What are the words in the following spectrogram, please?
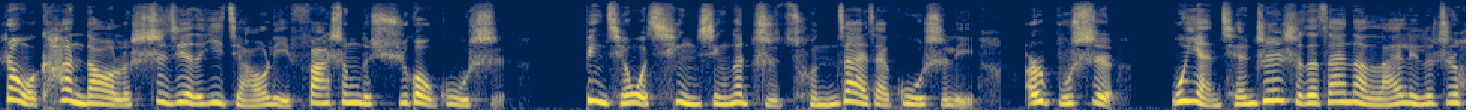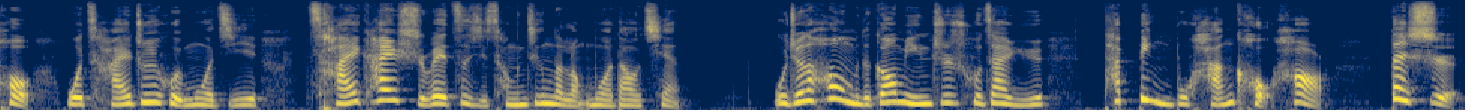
让我看到了世界的一角里发生的虚构故事，并且我庆幸那只存在在故事里，而不是我眼前真实的灾难来临了之后，我才追悔莫及，才开始为自己曾经的冷漠道歉。我觉得《Home》的高明之处在于。它并不喊口号，但是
